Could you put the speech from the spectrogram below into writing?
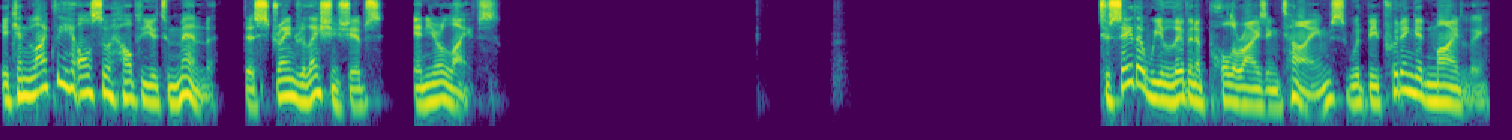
it can likely also help you to mend the strained relationships in your lives. To say that we live in a polarizing times would be putting it mildly.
